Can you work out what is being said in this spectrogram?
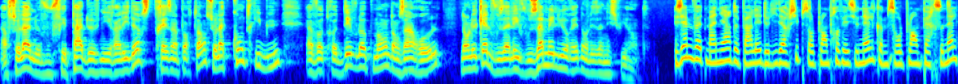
Alors cela ne vous fait pas devenir un leader, c'est très important, cela contribue à votre développement dans un rôle dans lequel vous allez vous améliorer dans les années suivantes. J'aime votre manière de parler de leadership sur le plan professionnel comme sur le plan personnel.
